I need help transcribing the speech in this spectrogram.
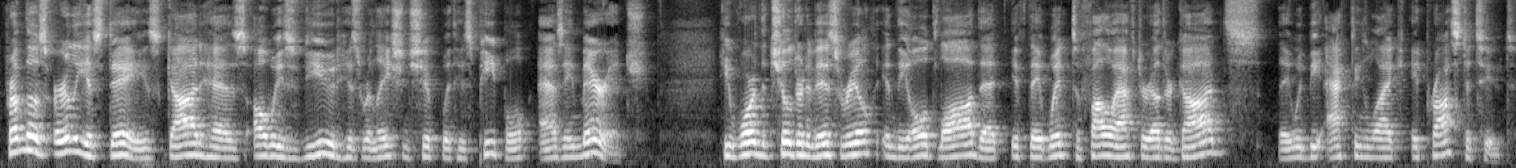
From those earliest days, God has always viewed his relationship with his people as a marriage. He warned the children of Israel in the old law that if they went to follow after other gods, they would be acting like a prostitute.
